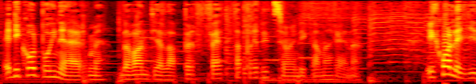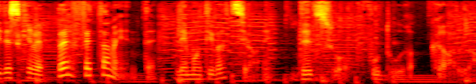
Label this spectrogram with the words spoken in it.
e di colpo inerme davanti alla perfetta predizione di Camarena, il quale gli descrive perfettamente le motivazioni del suo futuro crollo,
